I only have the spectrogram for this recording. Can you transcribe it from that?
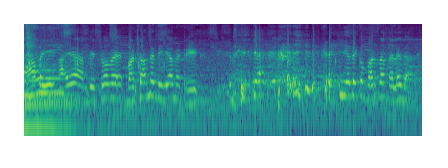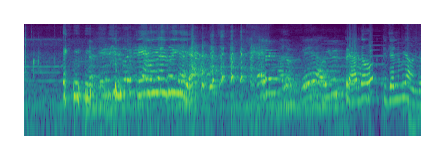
ہاں بھائی. آئے ہم بسرو میں بٹ صاحب نے دی ہے ہمیں ٹریٹ ٹھیک ہے۔ یہ دیکھو بٹ صاحب پہلے ہیں ٹریٹ دو کچن بھی آن دو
